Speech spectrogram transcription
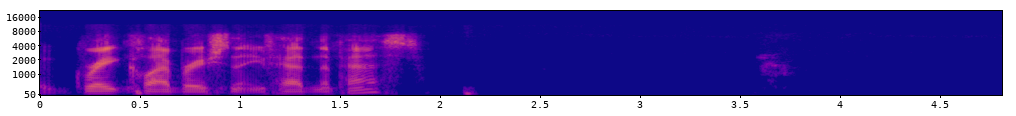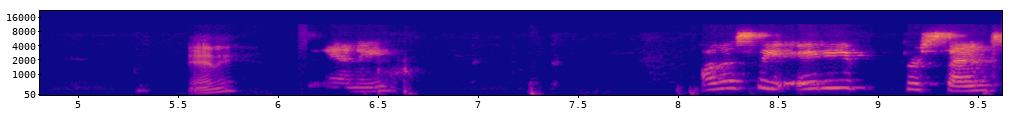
a great collaboration that you've had in the past? Annie? Annie. Honestly, 80%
